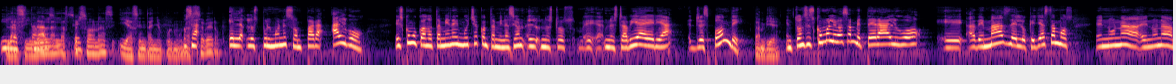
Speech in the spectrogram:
las, inhalan las personas y hacen daño pulmonar severo. los pulmones son para algo. Es como cuando también hay mucha contaminación, nuestros, eh, nuestra vía aérea responde. También. Entonces, ¿cómo le vas a meter algo, eh, además de lo que ya estamos en una, en una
